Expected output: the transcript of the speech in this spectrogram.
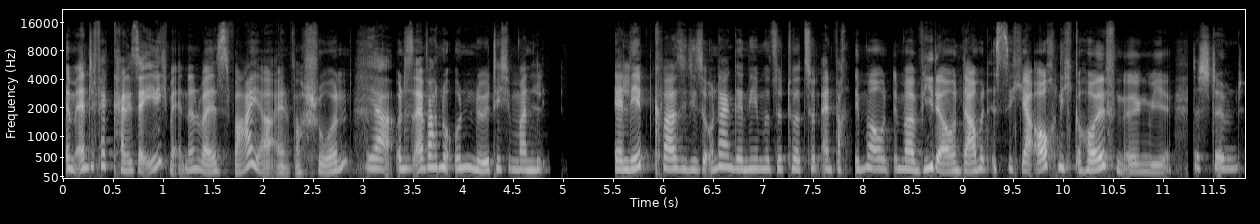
im Endeffekt kann ich es ja eh nicht mehr ändern, weil es war ja einfach schon. Ja. Und es ist einfach nur unnötig und man erlebt quasi diese unangenehme Situation einfach immer und immer wieder und damit ist sich ja auch nicht geholfen irgendwie. Das stimmt.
